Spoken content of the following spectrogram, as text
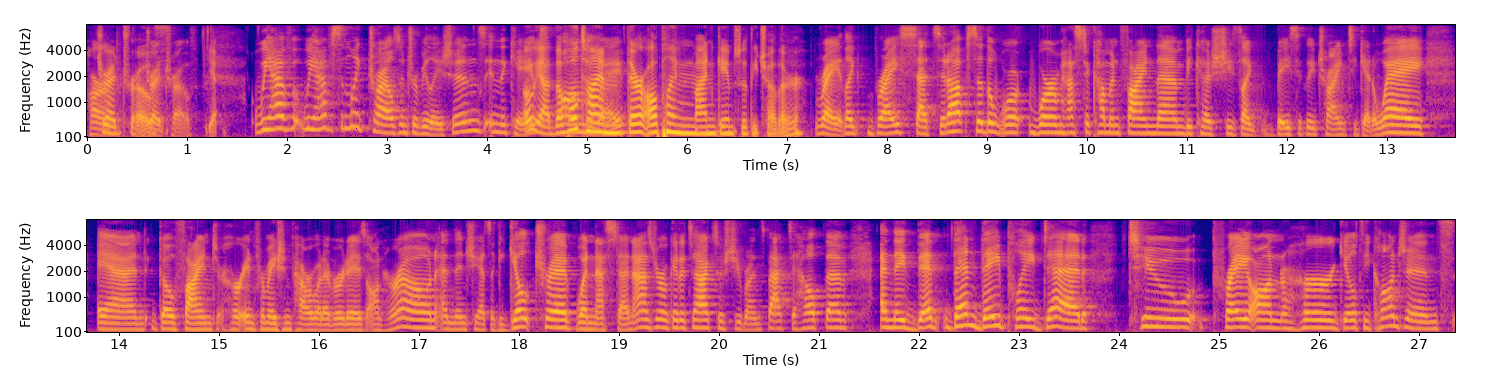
harp, Dread trove. Dread trove. Yeah. We have we have some like trials and tribulations in the cave. oh yeah, the whole time way. they're all playing mind games with each other. Right. Like Bryce sets it up so the wor- worm has to come and find them because she's like basically trying to get away and go find her information power, whatever it is, on her own. And then she has like a guilt trip when Nesta and Azriel get attacked. So she runs back to help them. And they then, then they play dead to prey on her guilty conscience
